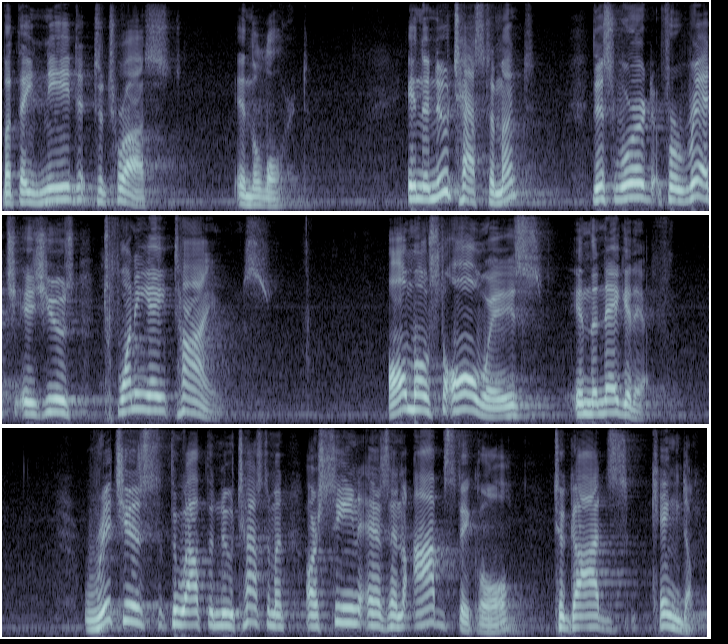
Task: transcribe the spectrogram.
but they need to trust in the Lord. In the New Testament, this word for rich is used 28 times, almost always in the negative. Riches throughout the New Testament are seen as an obstacle to God's kingdom.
